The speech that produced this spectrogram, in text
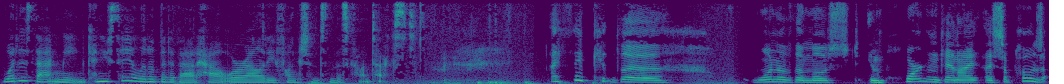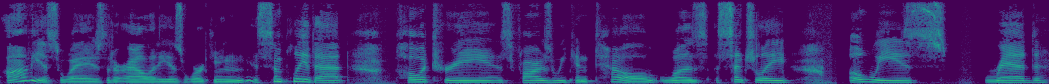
what does that mean? Can you say a little bit about how orality functions in this context? I think the one of the most important and I, I, suppose obvious ways that orality is working is simply that poetry, as far as we can tell, was essentially always read,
